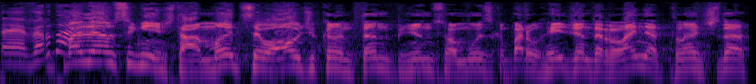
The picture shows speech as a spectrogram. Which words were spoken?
É verdade. Mas é o seguinte, tá? Mande seu áudio cantando, pedindo sua música para o Rei de Underline Atlântida.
